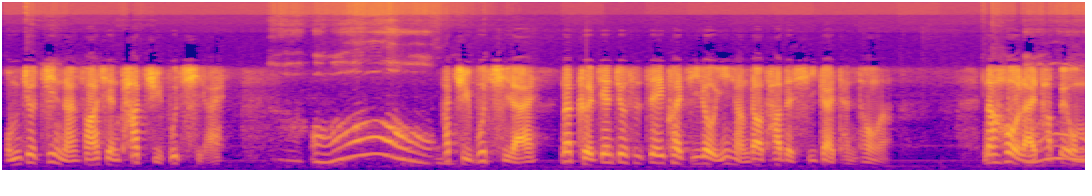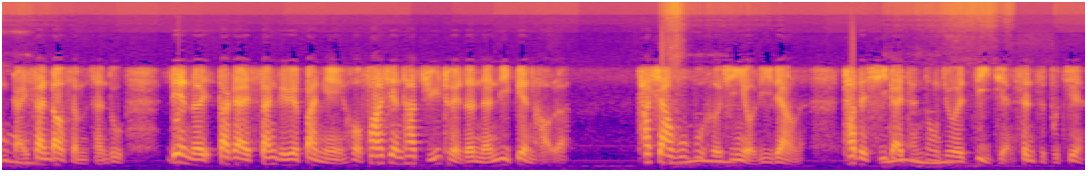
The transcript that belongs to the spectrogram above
我们就竟然发现他举不起来，哦，他举不起来，那可见就是这一块肌肉影响到他的膝盖疼痛啊。那后来他被我们改善到什么程度？练了大概三个月、半年以后，发现他举腿的能力变好了，他下腹部核心有力量了，他的膝盖疼痛就会递减，甚至不见。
